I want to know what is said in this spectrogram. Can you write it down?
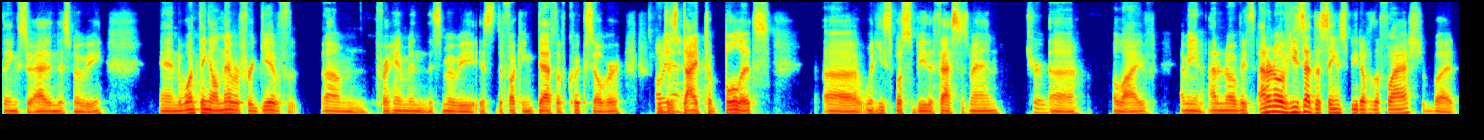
things to add in this movie. And one thing I'll never forgive um, for him in this movie is the fucking death of Quicksilver, who Oh, just yeah. died to bullets uh, when he's supposed to be the fastest man true. uh, alive. I mean, Yeah. I don't know if it's I don't know if he's at the same speed of the Flash, but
